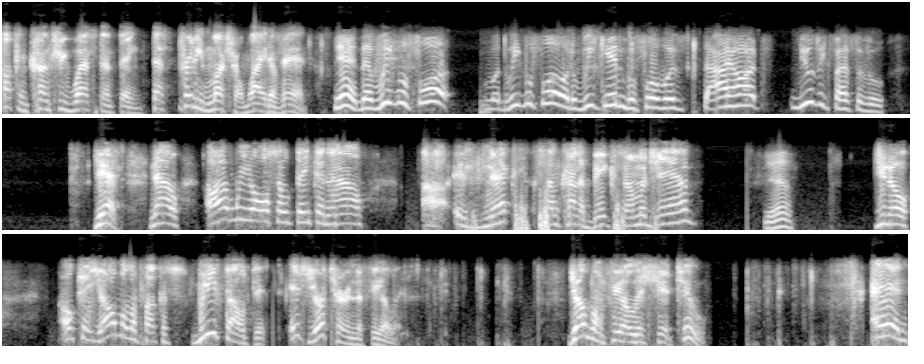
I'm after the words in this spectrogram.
fucking country western thing. That's pretty much a white event. Yeah, the week before, the week before or the weekend before was the iHeart Music Festival. Yes. Now, are we also thinking now? Uh, is next some kind of big summer jam? Yeah. You know, okay, y'all motherfuckers, we felt it. It's your turn to feel it. Y'all gonna feel this shit too. And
